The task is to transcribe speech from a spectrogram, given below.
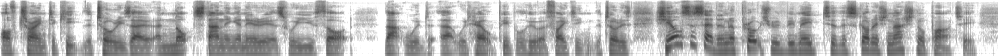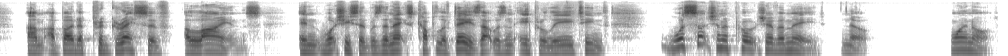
of trying to keep the Tories out and not standing in areas where you thought that would, that would help people who are fighting the Tories. She also said an approach would be made to the Scottish National Party um, about a progressive alliance in what she said was the next couple of days. That was on April the 18th. Was such an approach ever made? No. Why not?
